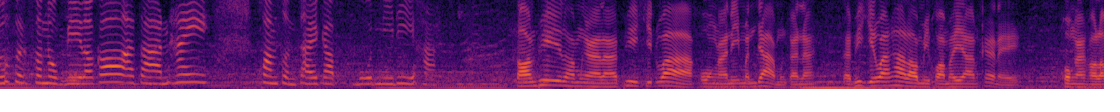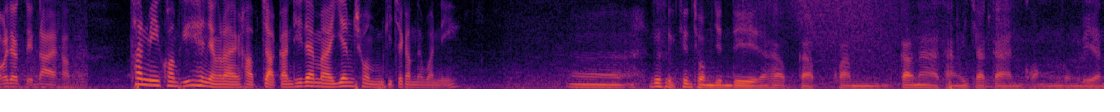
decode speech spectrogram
รู้สึกสนุกดีแล้วก็อาจารย์ให้ความสนใจกับบูธนี้ดีค่ะ ตอนพี่ทำงานนะ พี่คิดว่าโครงงานนี้มันยากเหมือนกันนะ แต่พี่คิดว่าถ้าเรามีความพยายามแค่ไหน โครงงานของเราก็จะเสร็จได้ครับ ท่านมีความคิดเห็นอย่างไรครับ จากการที่ได้มาเยี่ยมชมกิจกรรมในวันนี้ เอ่อรู้สึกชื่นชมยินดีนะครับกับความก้าวหน้าทางวิชาการของโรงเรียน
